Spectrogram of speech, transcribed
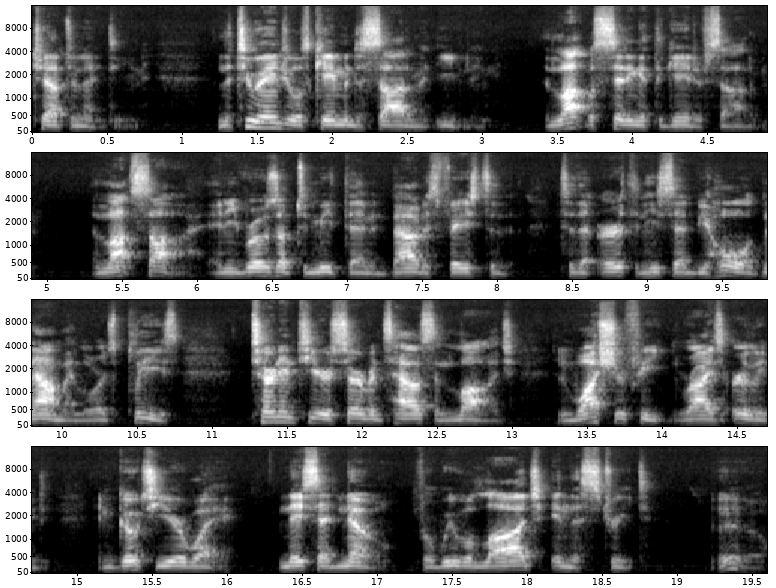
Chapter 19. And the two angels came into Sodom at evening, and Lot was sitting at the gate of Sodom. And Lot saw, and he rose up to meet them, and bowed his face to the, to the earth, and he said, Behold, now, my lords, please, turn into your servant's house and lodge and wash your feet, and rise early, and go to your way. And they said, No, for we will lodge in the street. Ew.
